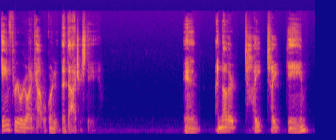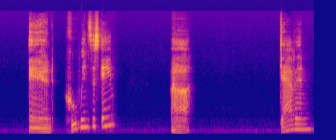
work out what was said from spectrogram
Game three, we're going to Cal. We're going to the Dodger Stadium, and another tight, tight game. And who wins this game? Uh, Gavin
